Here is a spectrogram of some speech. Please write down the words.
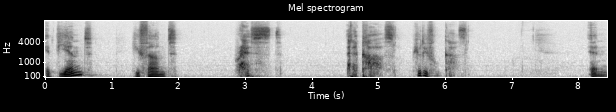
at the end, he found rest a castle, beautiful castle. And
